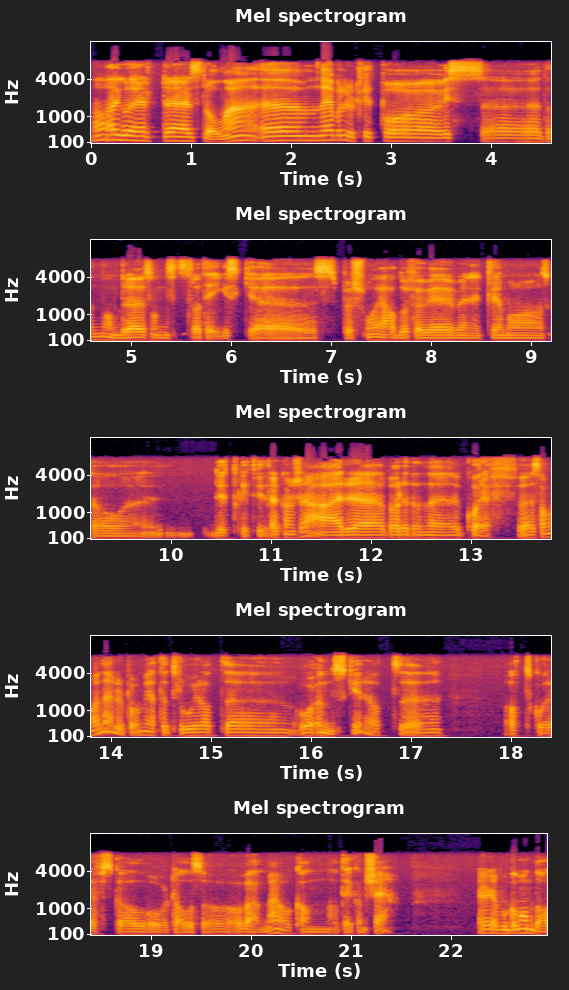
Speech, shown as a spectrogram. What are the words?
Ja, det går helt, eh, helt strålende. Eh, Jeg bare lurte litt på hvis eh, den andre sånn strategiske spørsmålet jeg hadde før vi egentlig må skal dytte litt videre, kanskje, er bare denne KrF-samarbeidet. Jeg lurer på om Jette tror at, og ønsker at, at KrF skal overtales og, og være med, og kan, at det kan skje. Eller går man da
